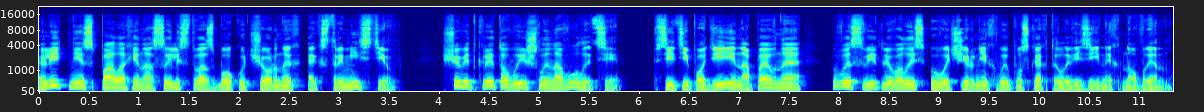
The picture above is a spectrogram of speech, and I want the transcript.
літні спалахи насильства з боку чорних екстремістів, що відкрито вийшли на вулиці. Всі ті події, напевне, висвітлювались у вечірніх випусках телевізійних новин.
